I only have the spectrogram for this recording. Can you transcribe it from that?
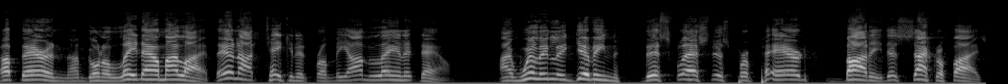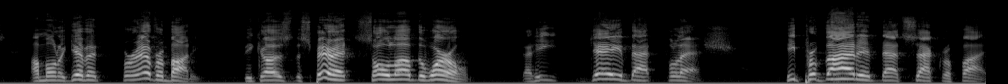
up there and I'm going to lay down my life. They're not taking it from me, I'm laying it down. I'm willingly giving this flesh, this prepared body, this sacrifice. I'm going to give it for everybody because the Spirit so loved the world that He gave that flesh. He provided that sacrifice.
